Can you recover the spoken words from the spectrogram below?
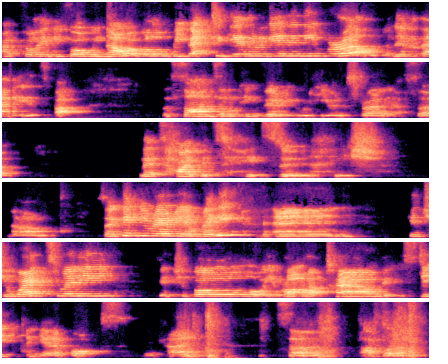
hopefully before we know it, we'll all be back together again in Inverell, whenever that is. But the signs are looking very good here in Australia. So let's hope it's, it's soon-ish. Um, so get your area ready and get your weights ready, get your ball or your rolled up towel, get your stick and get a box, okay? So I've got a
